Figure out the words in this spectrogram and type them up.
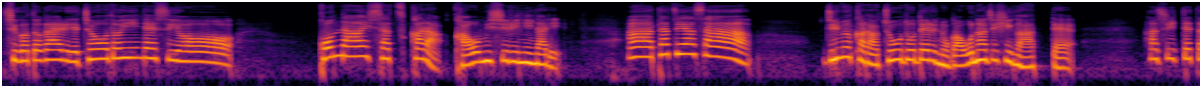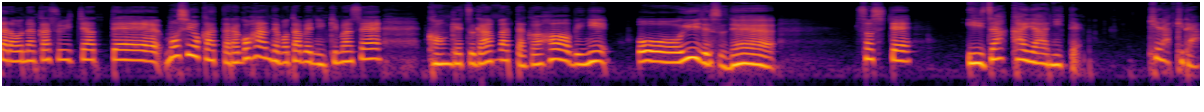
仕事帰りでちょうどいいんですよ。こんな挨拶から顔見知りになり、あ、達也さん、ジムからちょうど出るのが同じ日があって、走ってたらお腹空いちゃって、もしよかったらご飯でも食べに行きません？今月頑張ったご褒美に。おー、いいですね。そして、居酒屋にて。キラキラ、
